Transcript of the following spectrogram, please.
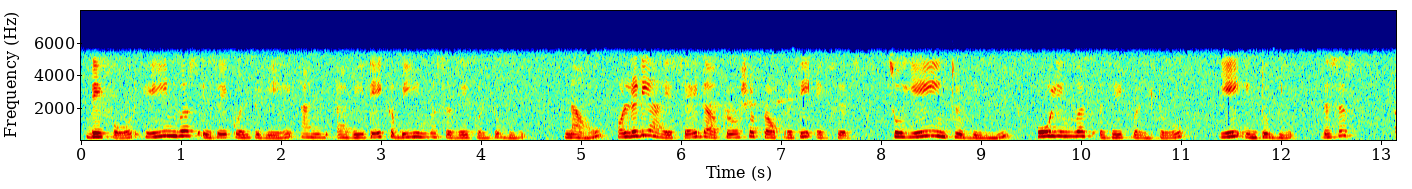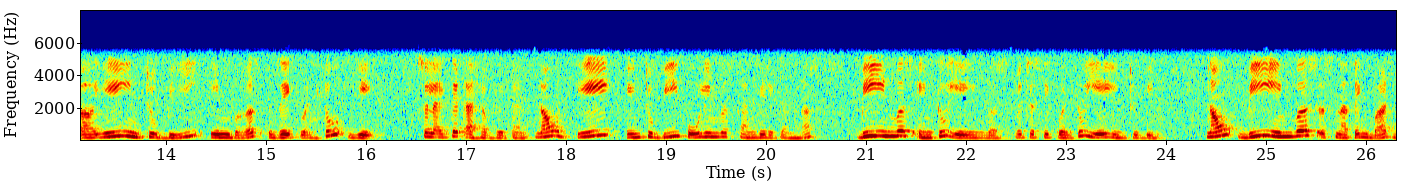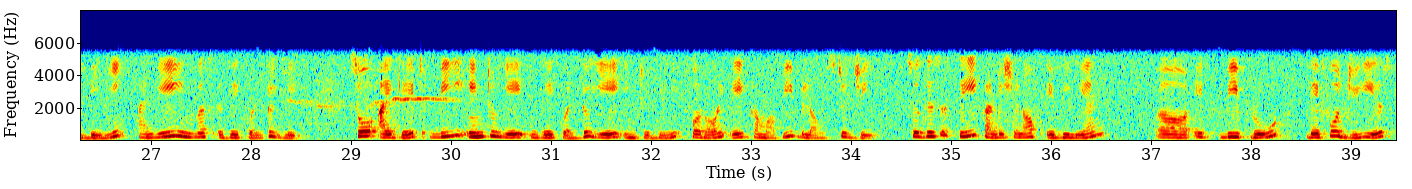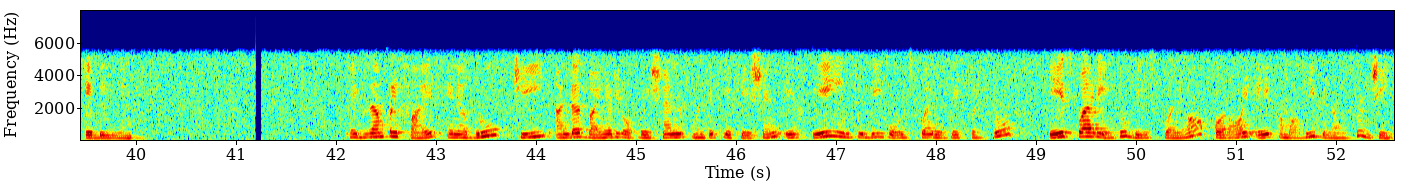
Therefore, A inverse is equal to A and uh, we take B inverse is equal to B. Now, already I said uh, closure property exists. So A into B whole inverse is equal to A into B. This is uh, A into B inverse is equal to A. So like that I have written. Now A into B whole inverse can be written as B inverse into A inverse which is equal to A into B. Now B inverse is nothing but B and A inverse is equal to A. So I get B into A is equal to A into B for all A comma B belongs to G. So this is the condition of abelian. Uh, it be proved therefore G is abelian. Example 5. In a group G under binary operation multiplication if A into B whole square is equal to A square into B square for all A comma B belong to G.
